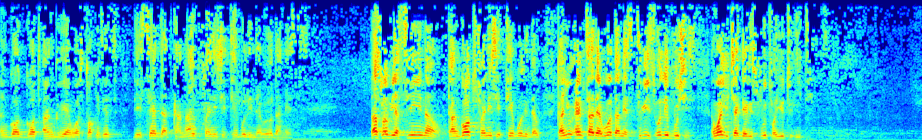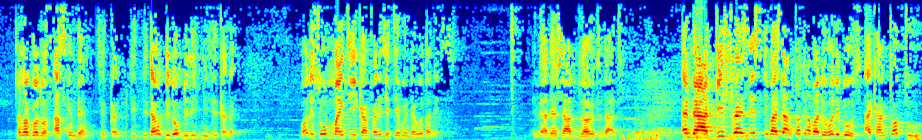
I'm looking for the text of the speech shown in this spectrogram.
And God got angry and was talking. They said that, can I furnish a table in the wilderness? That's what we are seeing now. Can God furnish a table in the, can you enter the wilderness, trees, only bushes, and when you check there is food for you to eat? That's what God was asking them. Said, can, they, they, don't, they, don't, believe me. Said, can I? God is so mighty, he can furnish a table in the wilderness. Maybe I dare shout glory to that. And there are differences. If I say I'm talking about the Holy Ghost, I can talk to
